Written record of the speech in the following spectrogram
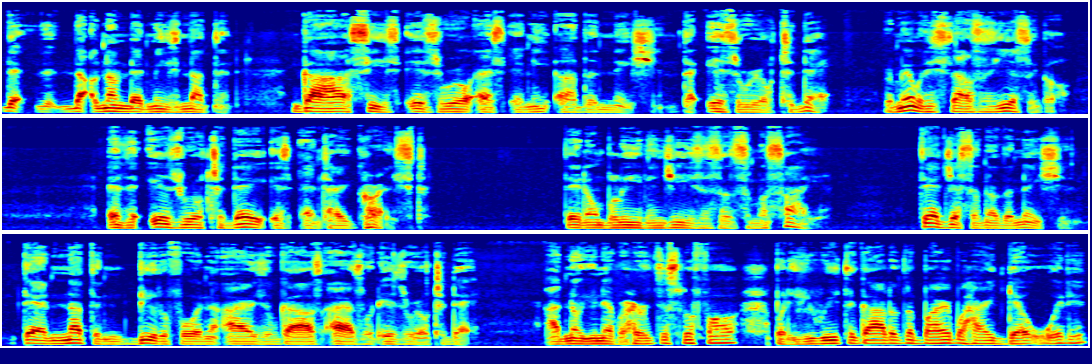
That, none of that means nothing. God sees Israel as any other nation, the Israel today. Remember these thousands of years ago. And the Israel today is antichrist. They don't believe in Jesus as a Messiah. They're just another nation. They're nothing beautiful in the eyes of God's eyes with Israel today. I know you never heard this before, but if you read the God of the Bible, how he dealt with it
